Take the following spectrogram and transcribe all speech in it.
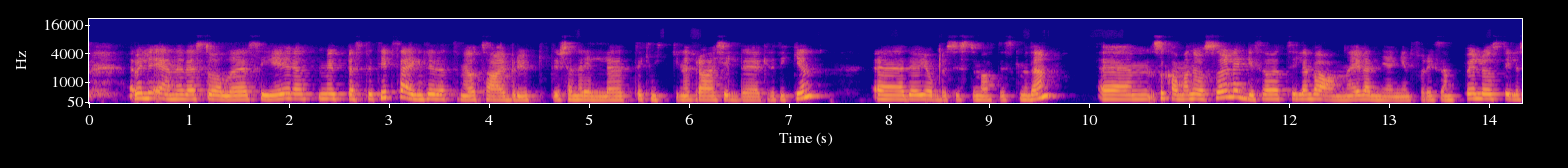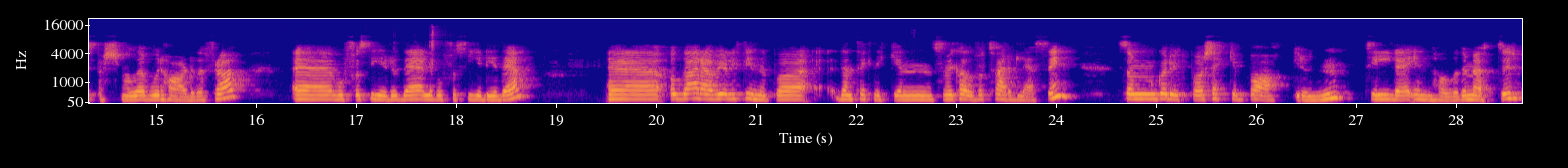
Jeg er veldig enig i det Ståle sier. Mitt beste tips er egentlig dette med å ta i bruk de generelle teknikkene fra kildekritikken. Det å jobbe systematisk med dem. Så kan man jo også legge seg til en vane i vennegjengen f.eks. og stille spørsmålet hvor har du det fra? Hvorfor sier du det, eller hvorfor sier de det? Eh, og der er vi jo litt inne på den teknikken som vi kaller for tverrlesing. Som går ut på å sjekke bakgrunnen til det innholdet du møter,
